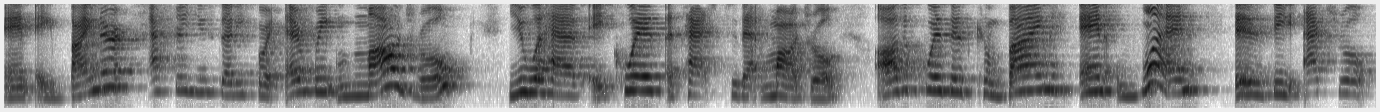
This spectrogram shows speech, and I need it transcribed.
in a binder. After you study for every module, you will have a quiz attached to that module. All the quizzes combined and one is the actual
